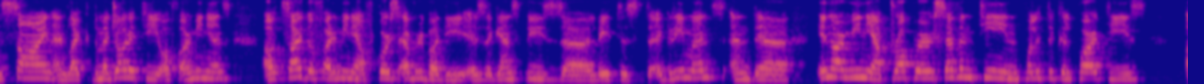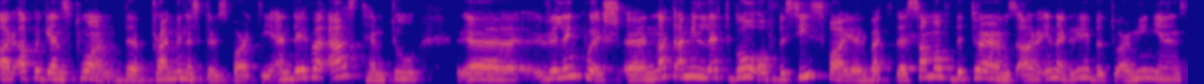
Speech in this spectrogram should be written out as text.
sign, and like the majority of Armenians outside of Armenia, of course, everybody is against these uh, latest agreements. And uh, in Armenia, proper 17 political parties are up against one, the prime minister's party, and they've asked him to uh, relinquish, uh, not, I mean, let go of the ceasefire, but the, some of the terms are inagreeable to Armenians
